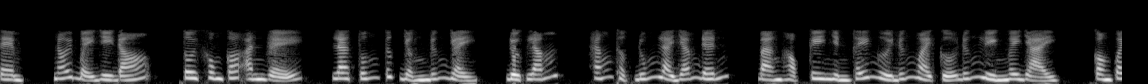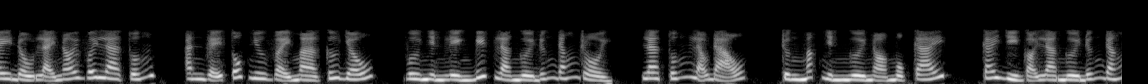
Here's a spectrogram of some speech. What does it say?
xem, nói bậy gì đó, tôi không có anh rể, La Tuấn tức giận đứng dậy, được lắm, hắn thật đúng là dám đến, bạn học kia nhìn thấy người đứng ngoài cửa đứng liền ngây dại, còn quay đầu lại nói với La Tuấn, anh rể tốt như vậy mà cứ giấu, vừa nhìn liền biết là người đứng đắn rồi, La Tuấn lão đảo, trừng mắt nhìn người nọ một cái, cái gì gọi là người đứng đắn,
